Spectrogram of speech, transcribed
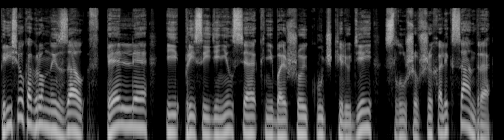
пересек огромный зал в Пелле и присоединился к небольшой кучке людей, слушавших Александра,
